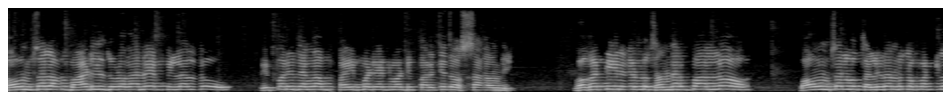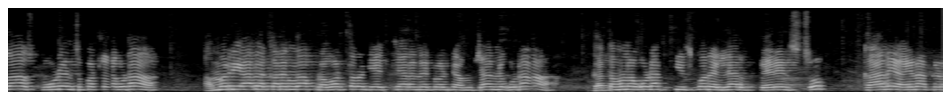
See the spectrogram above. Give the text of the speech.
బౌన్సర్ల బాడీలు చూడగానే పిల్లలు విపరీతంగా భయపడేటువంటి పరిస్థితి వస్తూ ఉంది. ఒకటి రెండు సందర్భాల్లో బౌన్సర్లు తల్లిదండ్రుల పట్ల స్టూడెంట్స్ పట్ల కూడా అమర్యాదకరంగా ప్రవర్తన చేశారనేటువంటి అంశాన్ని కూడా గతంలో కూడా తీసుకొని వెళ్ళారు పేరెంట్స్. కానీ అయినా అక్కడ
